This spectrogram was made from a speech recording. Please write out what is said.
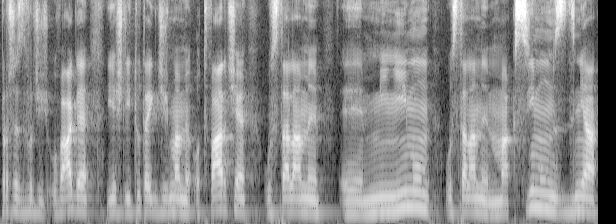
Proszę zwrócić uwagę, jeśli tutaj gdzieś mamy otwarcie, ustalamy minimum, ustalamy maksimum z dnia,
